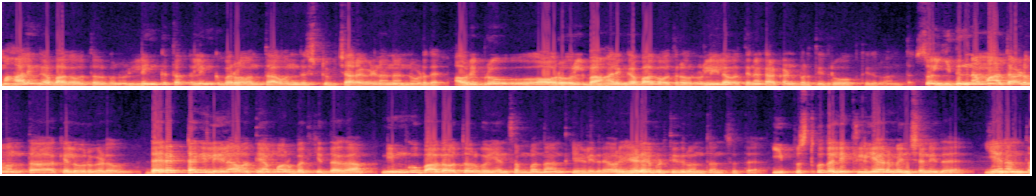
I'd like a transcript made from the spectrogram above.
ಮಹಾಲಿಂಗ ಭಾಗವತ್ ಅವ್ರಿಗೂ ಲಿಂಕ್ ಲಿಂಕ್ ಬರುವಂತ ಒಂದಷ್ಟು ವಿಚಾರಗಳನ್ನ ನಾನು ನೋಡಿದೆ. ಅವರಿಬ್ರು, ಅವರು ಮಹಾಲಿಂಗ ಭಾಗವತರವರು ಲೀಲಾವತಿನ ಕರ್ಕೊಂಡು ಬರ್ತಿದ್ರು, ಹೋಗ್ತಿದ್ರು ಅಂತ. ಸೊ ಇದನ್ನ ಮಾತಾಡುವಂತ ಕೆಲವರುಗಳು ಡೈರೆಕ್ಟ್ ಆಗಿ ಲೀಲಾವತಿ ಅಮ್ಮ ಅವ್ರು ಬದುಕಿದ್ದಾಗ ನಿಮ್ಗೂ ಭಾಗವತ್ ಅವ್ರಿಗೂ ಏನ್ ಸಂಬಂಧ ಅಂತ ಕೇಳಿದ್ರೆ ಅವ್ರು ಹೇಳೇ ಬಿಡ್ತಿದ್ರು ಅಂತ ಅನ್ಸುತ್ತೆ. ಈ ಪುಸ್ತಕದಲ್ಲಿ ಕ್ಲಿಯರ್ ಮೆನ್ಷನ್ ಇದೆ. ಏನಂತ?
